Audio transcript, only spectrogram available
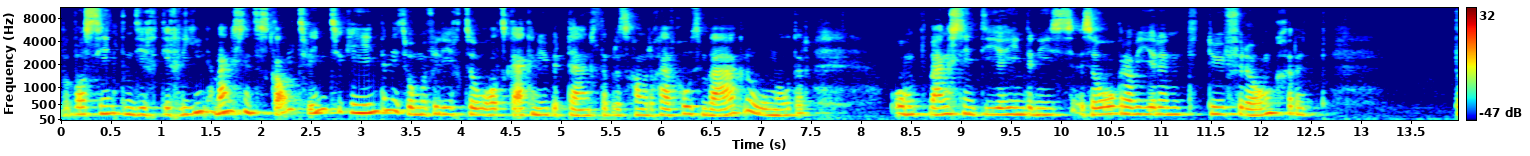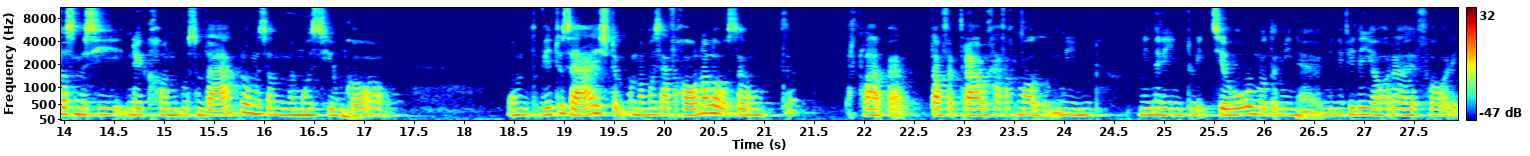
was sind denn die, die kleinen, manchmal sind das ganz winzige Hindernisse, wo man vielleicht so als Gegenüber denkt, aber das kann man doch einfach aus dem Weg räumen, oder? Und manchmal sind die Hindernisse so gravierend tief verankert, dass man sie nicht kann aus dem Weg räumen kann, sondern man muss sie umgehen. Und wie du sagst, man muss einfach anhören und ich glaube, da vertraue ich einfach mal mein, meiner Intuition oder meine, meine vielen Jahre Erfahrungen,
